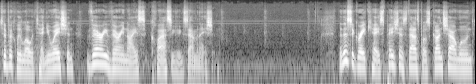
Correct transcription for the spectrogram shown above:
typically low attenuation. Very, very nice classic examination. Now, this is a great case. Patient status post gunshot wound.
